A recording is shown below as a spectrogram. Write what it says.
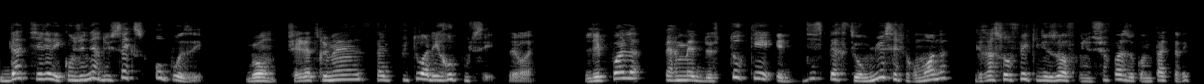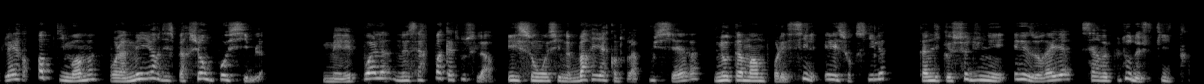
d'attirer les congénères du sexe opposé. Bon, chez l'être humain, ça aide plutôt à les repousser, c'est vrai. Les poils permettent de stocker et disperser au mieux ces phéromones grâce au fait qu'ils offrent une surface de contact avec l'air optimum pour la meilleure dispersion possible. Mais les poils ne servent pas qu'à tout cela. Ils sont aussi une barrière contre la poussière, notamment pour les cils et les sourcils, tandis que ceux du nez et des oreilles servent plutôt de filtre.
